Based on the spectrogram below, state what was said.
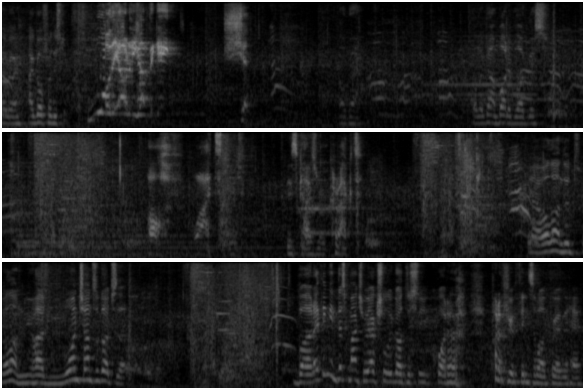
Okay, I go for this. Whoa, they already have the gate! Shit. Okay. Oh, they can't body block this. Oh, what, dude? These guys were cracked. Yeah, well on, dude. Well on. You had one chance to dodge that. But I think in this match we actually got to see quite a quite a few things about Pyramid Head.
